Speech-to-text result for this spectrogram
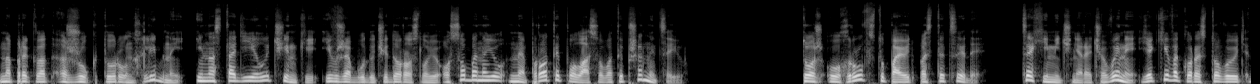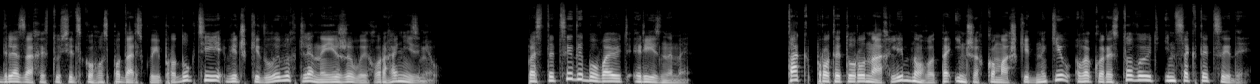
Наприклад, жук турун хлібний і на стадії личинки, і вже будучи дорослою особиною, не проти поласувати пшеницею. Тож у гру вступають пестициди це хімічні речовини, які використовують для захисту сільськогосподарської продукції від шкідливих для неї живих організмів. Пестициди бувають різними. Так, проти туруна хлібного та інших комах шкідників використовують інсектициди.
